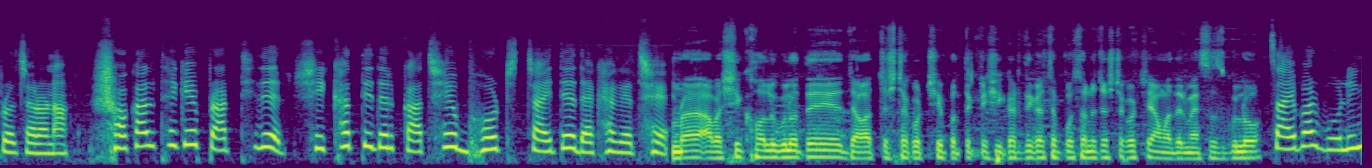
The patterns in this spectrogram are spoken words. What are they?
প্রচারণা। সকাল থেকে প্রার্থীদের শিক্ষার্থীদের কাছে ভোট চাইতে দেখা গেছে। আমরা আবাসিক হলগুলোতে যাওয়ার চেষ্টা করছি প্রত্যেকটি শিক্ষার্থীর কাছে পৌঁছানোর চেষ্টা করছি আমাদের মেসেজগুলো। সাইবার বুলিং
